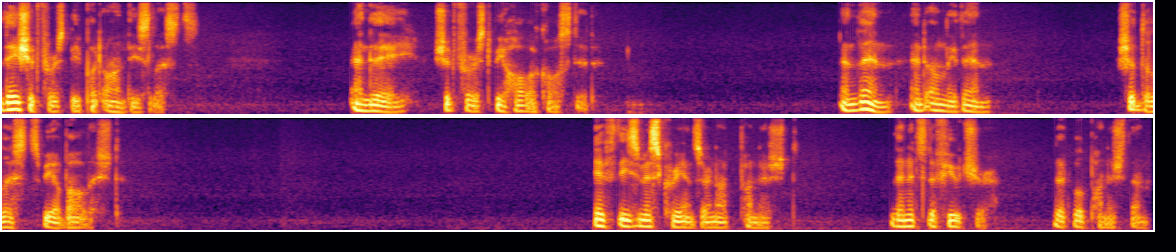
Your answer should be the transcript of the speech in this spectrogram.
they should first be put on these lists. And they should first be holocausted. And then, and only then, should the lists be abolished. If these miscreants are not punished, then it's the future that will punish them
